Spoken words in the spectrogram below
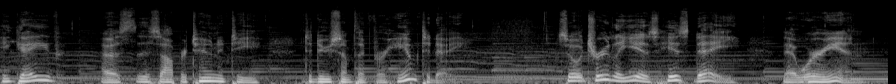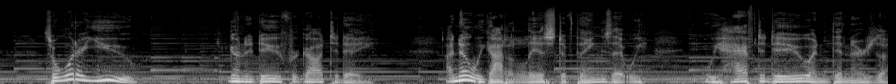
He gave us this opportunity to do something for Him today. So it truly is His day that we're in. So, what are you going to do for God today? I know we got a list of things that we we have to do, and then there's a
